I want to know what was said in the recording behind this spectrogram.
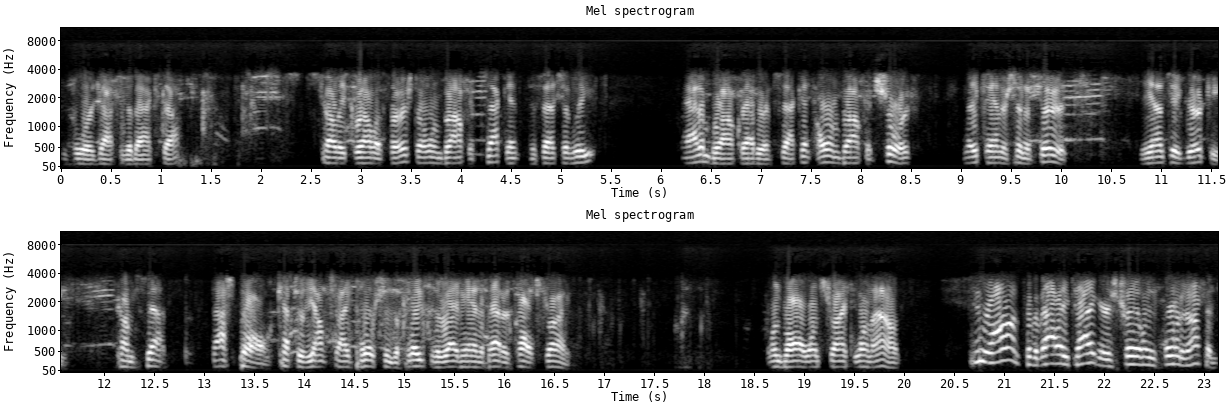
before it got to the backstop. Charlie Corral at first, Owen Brock at second defensively. Adam Brock rather at second, Owen Brock at short, Blake Anderson at third. Deontay Gerke comes set. Fastball kept to the outside portion of the plate to the right-handed batter called strike. One ball, one strike, one out two on for the Valley Tigers, trailing four to nothing.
